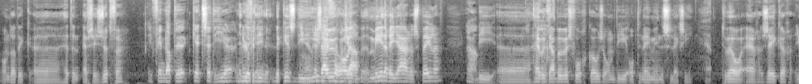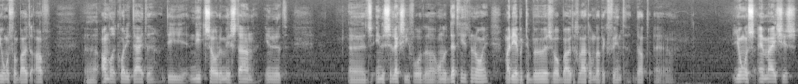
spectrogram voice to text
Omdat ik eh, het een FC Zutphen Ik vind dat de kids het hier nu de, verdienen. De kids die Ja. Hier nu al jaar. meerdere jaren spelen, Ja. die eh, heb ik daar bewust voor gekozen om die op te nemen in de selectie. Ja. Terwijl er zeker jongens van buitenaf andere kwaliteiten die niet zouden misstaan in, het, in de selectie voor de onder 13 toernooi. Maar die heb ik er bewust wel buiten gelaten omdat ik vind dat eh, jongens en meisjes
